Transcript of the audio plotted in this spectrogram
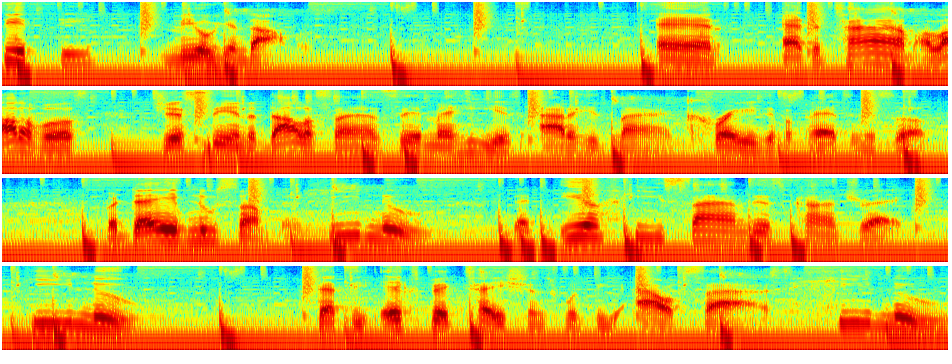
$50 million. And at the time, a lot of us just seeing the dollar sign said, man, he is out of his mind, crazy for passing this up. But Dave knew something. He knew that if he signed this contract, he knew that the expectations would be outsized. He knew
